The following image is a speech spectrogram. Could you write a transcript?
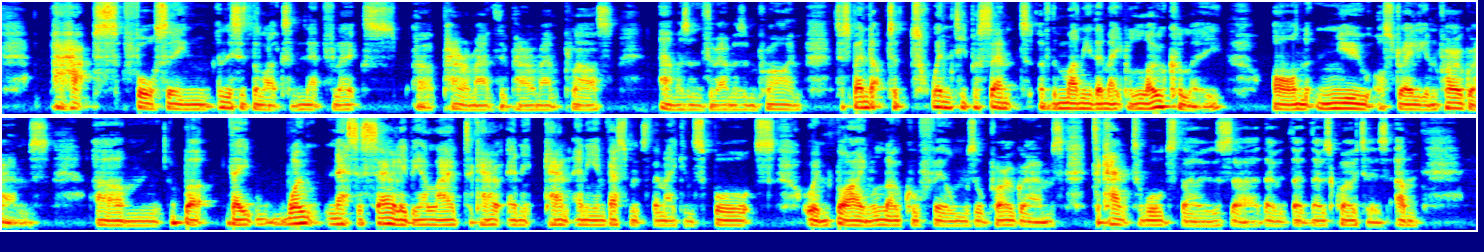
perhaps forcing, and this is the likes of Netflix, uh, Paramount through Paramount Plus, Amazon through Amazon Prime, to spend up to 20% of the money they make locally on new Australian programs. Um, but they won't necessarily be allowed to count any, count any investments they make in sports or in buying local films or programs to count towards those uh, those, those quotas. Um,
